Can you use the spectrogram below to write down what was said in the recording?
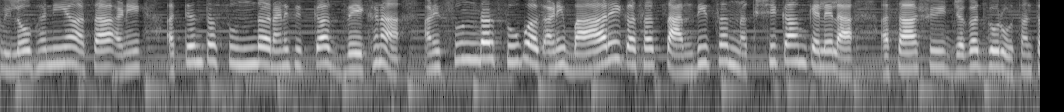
विलोभनीय असा आणि अत्यंत सुंदर आणि तितकाच देखणा आणि सुंदर सुबक आणि बारीक असं चांदीचं नक्षीकाम केलेला असा श्री जगद्गुरू संत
